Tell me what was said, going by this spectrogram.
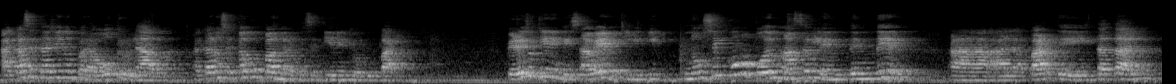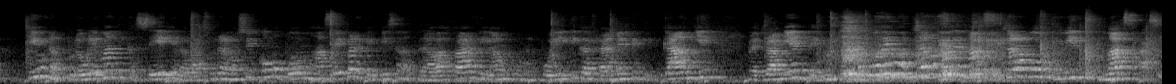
Acá se está yendo para otro lado. Acá no se está ocupando lo que se tiene que ocupar. Pero eso tienen que saber y, no sé cómo podemos hacerle entender a, la parte estatal es una problemática seria la basura. No sé cómo podemos hacer para que empiecen a trabajar, digamos, con políticas realmente que cambien nuestro ambiente. No podemos, ya no podemos más, ya no podemos vivir más así.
